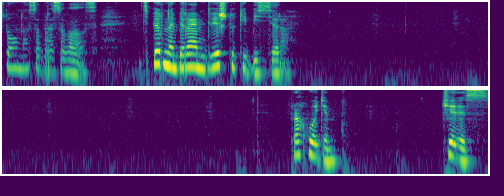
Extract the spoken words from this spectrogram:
Что у нас образовалось. Теперь набираем две штуки бисера. Проходим через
